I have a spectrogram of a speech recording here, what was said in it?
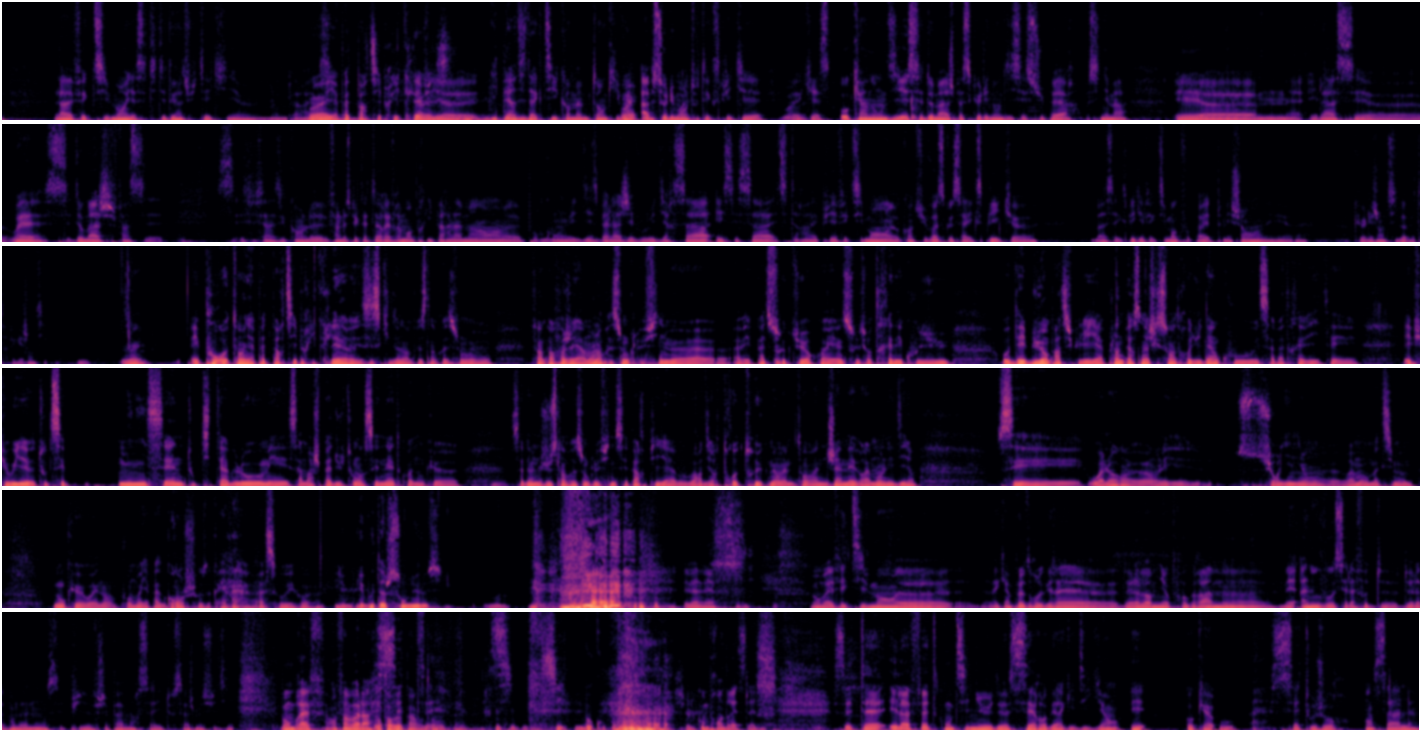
là, effectivement, il y a cette idée de gratuité qui euh, me paraît. Ouais, il n'y a pas de parti pris clair. et Puis, euh, hyper didactique en même temps, qui Ouais. veut absolument Ouais. tout expliquer, euh, qui laisse aucun non-dit, et c'est dommage parce que les non-dits c'est super au cinéma. Et, euh, et là, c'est. euh, ouais, c'est dommage. Enfin, c'est. C'est- quand le, enfin, le spectateur est vraiment pris par la main euh, pour qu'on Mm. lui dise bah là j'ai voulu dire ça et c'est ça etc et puis effectivement euh, quand tu vois ce que ça explique euh, bah, ça explique effectivement qu'il faut pas être méchant et euh, que les gentils doivent être avec les gentils quoi. Ouais. Et pour autant, il n'y a pas de parti pris clair, et c'est ce qui donne un peu cette impression. euh, Enfin, parfois, j'avais vraiment l'impression que le film euh, avait pas de structure, quoi. Il y a une structure très décousue. Au début, en particulier, il y a plein de personnages qui sont introduits d'un coup, et ça va très vite. Et, et puis, oui, toutes ces mini-scènes, tout petits tableaux, mais ça marche pas du tout en scénette, quoi. Donc, euh, Mm. ça donne juste l'impression que le film s'éparpille à vouloir dire trop de trucs, mais en même temps à ne jamais vraiment les dire. C'est ou alors euh, en les surlignant euh, vraiment au maximum. Donc, euh, ouais, non, pour moi, il n'y a pas grand-chose quand même à, à sauver, quoi. Les, les bruitages sont nuls aussi. Voilà. Eh ben merci. Bon bah effectivement, euh, avec un peu de regret euh, de l'avoir mis au programme, euh, mais à nouveau c'est la faute de, de la bande-annonce et puis euh, je sais pas Marseille, tout ça, je me suis dit. Bon bref, enfin voilà. On t'en veut pas, on c'était- t'en veut pas. Merci. si, beaucoup. je le comprendrai cela dit. C'était Et la fête continue de C. Robert Guédiguian et au cas où, c'est toujours en salle.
